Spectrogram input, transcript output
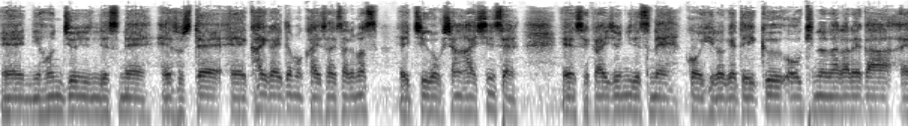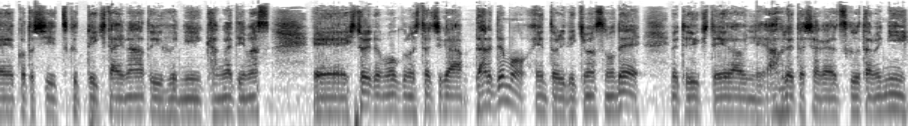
え、日本中にですね、え、そして、え、海外でも開催されます、え、中国上海深セン、え、世界中にですね、こう広げていく大きな流れが、え、今年作っていきたいなというふうに考えています。えー、一人でも多くの人たちが誰でもエントリーできますので、目と勇気と笑顔に溢れた社会を作るために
